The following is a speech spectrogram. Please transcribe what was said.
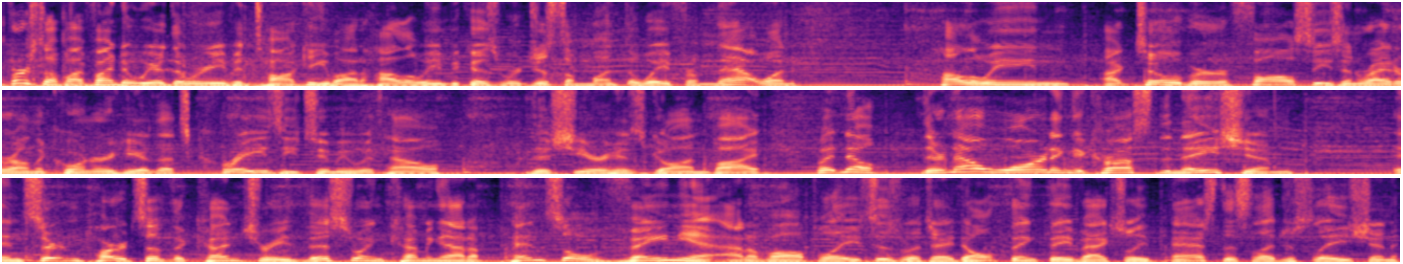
First off, I find it weird that we're even talking about Halloween because we're just a month away from that one. Halloween, October, fall season right around the corner here. That's crazy to me with how this year has gone by. But no, they're now warning across the nation in certain parts of the country. This one coming out of Pennsylvania, out of all places, which I don't think they've actually passed this legislation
